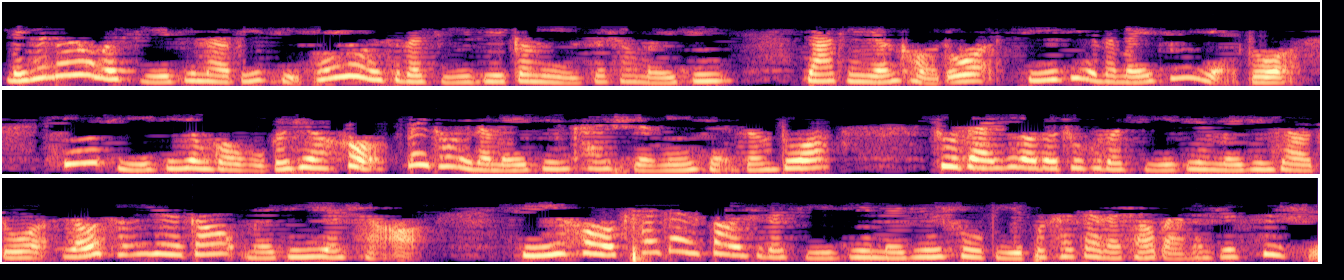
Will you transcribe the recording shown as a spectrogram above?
每天都用的洗衣机呢，比几天用一次的洗衣机更易滋生霉菌。家庭人口多，洗衣机里的霉菌也多。新洗衣机用过五个月后，内桶里的霉菌开始明显增多。住在一楼的住户的洗衣机霉菌较多，楼层越高霉菌越少。洗衣后开盖放置的洗衣机霉菌数比不开盖的少百分之四十。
